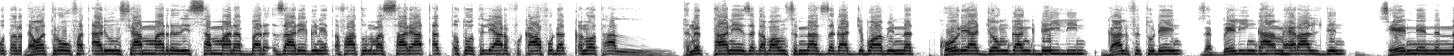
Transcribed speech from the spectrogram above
ቁጥር ለወትሮው ፈጣሪውን ሲያማርር ይሰማ ነበር። ዛሬ ግን የጥፋቱን መሳሪያ ጠጥቶት ሊያርፍ ካፉ ደቅኖታል። ትንታኔ ዘገባውን ስናዘጋጅ በዋቢነት Korea JoongAng Daily ን፣ Gulf Today ን፣ The Bellingham Herald ን፣ CNN ና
